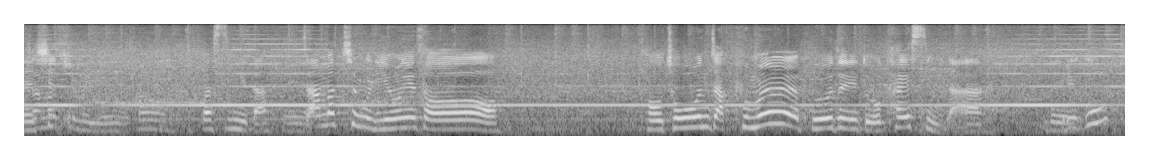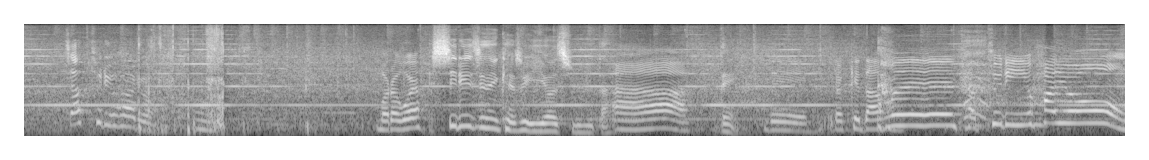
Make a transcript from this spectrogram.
예, 시- 짜맞춤을 이용해서 맞습니다. 네. 짜맞춤을 이용해서 더 좋은 작품을 보여드리도록 하겠습니다. 네. 그리고 짜투리 활용 뭐라고요? 시리즈는 계속 이어집니다. 아, 네. 네, 이렇게 남은 자투리 활용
